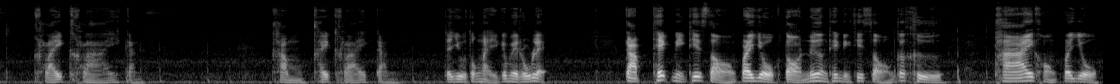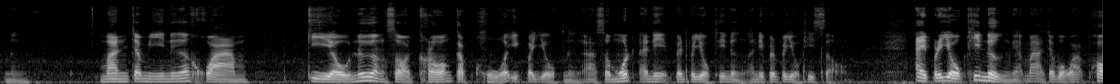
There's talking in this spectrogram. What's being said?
ำคล้ายๆกันคำคล้ายๆกัน จะอยู่ตรงไหนก็ไม่รู้แหละ กับเทคนิคที่ 2 ประโยคต่อเนื่องเทคนิคที่ 2 ก็คือ ท้ายของประโยคหนึ่งมันจะมีเนื้อความเกี่ยวเนื่องสอดคล้องกับหัวอีกประโยคหนึ่งอะสมมติอันนี้เป็นประโยคที่ 1 อันนี้เป็นประโยคที่ 2 ไอประโยคที่1เนี่ยมันอาจจะบอกว่าพ่อ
